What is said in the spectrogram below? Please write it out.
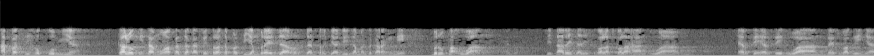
apa sih hukumnya. Kalau kita mengeluarkan zakat fitrah seperti yang beredar dan terjadi zaman sekarang ini berupa uang. Ditarik dari sekolah-sekolahan uang, RT-RT uang dan sebagainya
